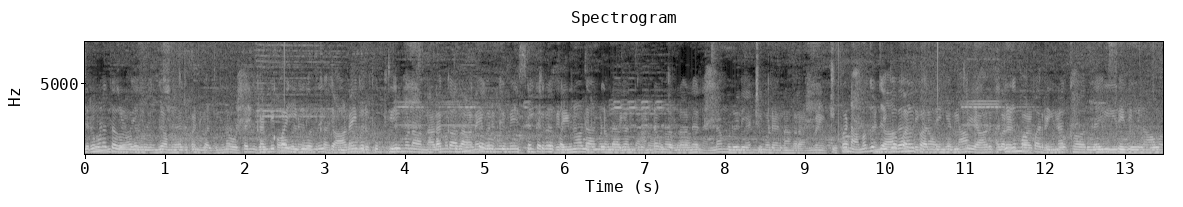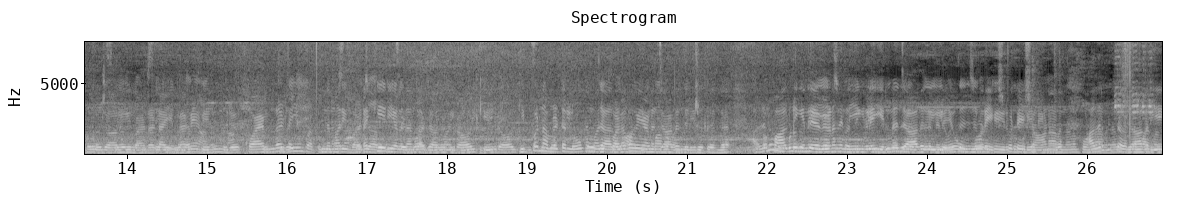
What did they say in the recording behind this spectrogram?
திருமண தகவல் எங்கே அமைஞ்சிருக்குன்னு பார்த்தீங்கன்னா ஒட்டஞ்சத்திரம் கண்டிப்பாக இது வந்து அனைவருக்கும் திருமணம் நடக்காத அனைவருக்குமே சீக்கிரம் பதினாலு ஆண்டுகளாக அந்த ஆண்டவர்களால் நல்ல முறையில் ஏற்றி நாங்கள் இப்போ நமக்கு ஜாதகம் பார்த்தீங்கன்னா யாருக்கு அதிகமாக பார்த்தீங்கன்னா கரூர் ஈரோடு நாமக்கல் ஜாதகம் படடா எல்லாமே பெருந்துறை கோயம்புத்தூர். இந்த மாதிரி வடக்கேரியாவில் தாங்க ஜாதகம் இப்போ நம்மள்ட்ட லோக்கல் பல வகையான ஜாதகம் இருக்குங்க அதில் பார்த்தீங்கன்னா தேவையான நீங்களே என்ன ஜாதகம் உங்களோட எக்ஸ்பெக்டேஷன் ஆனா இருந்தாலும் அதற்கு தகுந்த மாதிரியே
